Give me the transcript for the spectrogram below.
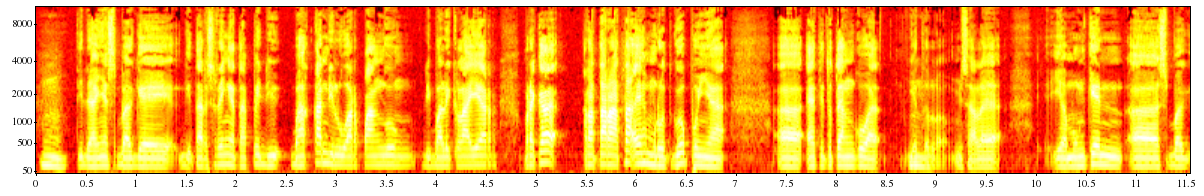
Hmm. Tidak hanya sebagai gitaris ringnya, tapi di, bahkan di luar panggung, di balik layar, mereka rata-rata ya menurut gue punya eh, attitude yang kuat gitu Hmm. loh. Misalnya ya mungkin eh, sebagai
